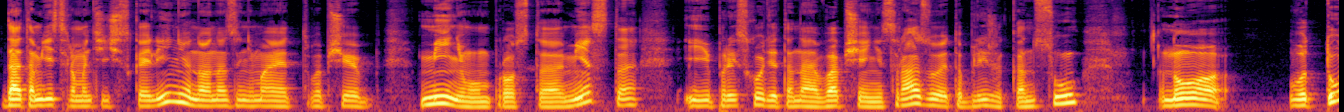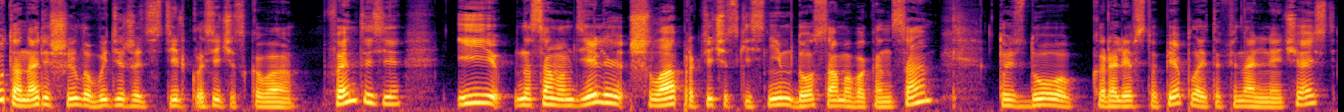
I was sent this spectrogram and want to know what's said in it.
Да, там есть романтическая линия, но она занимает вообще минимум просто места, и происходит она вообще не сразу, это ближе к концу. Но вот тут она решила выдержать стиль классического фэнтези и на самом деле шла практически с ним до самого конца, то есть до Королевства Пепла, это финальная часть,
